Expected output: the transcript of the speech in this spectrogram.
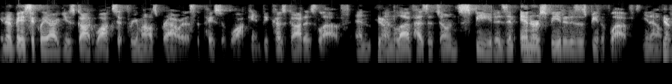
you know, basically argues God walks at three miles per hour. That's the pace of walking because God is love, and yep. and love has its own speed. It's an inner speed. It is a speed of love. You know, yep.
